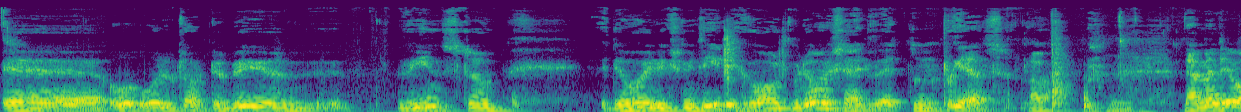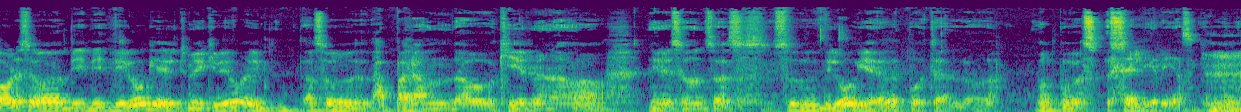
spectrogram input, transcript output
Eh, och, och det är klart, det blev ju vinst och det var ju liksom inte illegalt men det var ju så här, du vet, på gränsen. Ja. Nej men det var det så. Vi, vi, vi låg ju ute mycket. Vi var ju alltså Haparanda och Kiruna och Ja. nere i Sundsvall. Så, så vi låg ju över på hotell och var på säljresa det.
